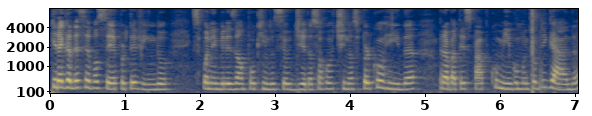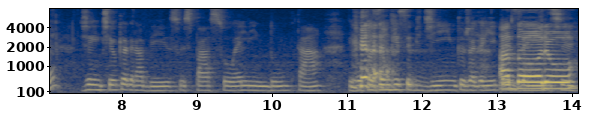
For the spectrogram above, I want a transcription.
Queria agradecer você por ter vindo, disponibilizar um pouquinho do seu dia, da sua rotina super corrida, para bater esse papo comigo. Muito obrigada. Gente, eu que agradeço. O espaço é lindo, tá? Eu vou fazer um recebidinho que eu já ganhei presente. Adoro!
